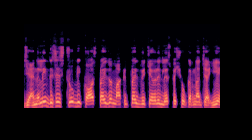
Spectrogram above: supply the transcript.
जनरली दिस इज़ ट्रू कि कॉस्ट प्राइस और market price whichever is less पे शो करना चाहिए,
